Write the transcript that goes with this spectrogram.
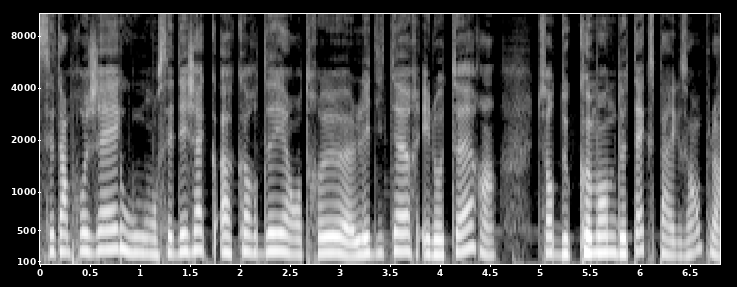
c'est un projet où on s'est déjà accordé entre euh, l'éditeur et l'auteur, hein, une sorte de commande de texte par exemple,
